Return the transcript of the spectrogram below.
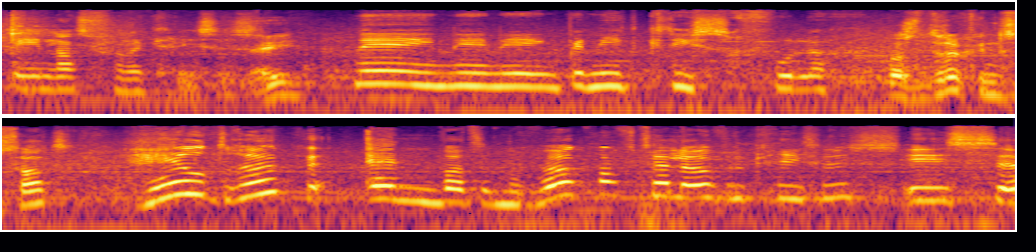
Geen last van de crisis. Nee. Nee, nee, nee, ik ben niet crisisgevoelig. Was het druk in de stad? Heel druk. En wat ik nog wel kan vertellen over de crisis... is eh,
